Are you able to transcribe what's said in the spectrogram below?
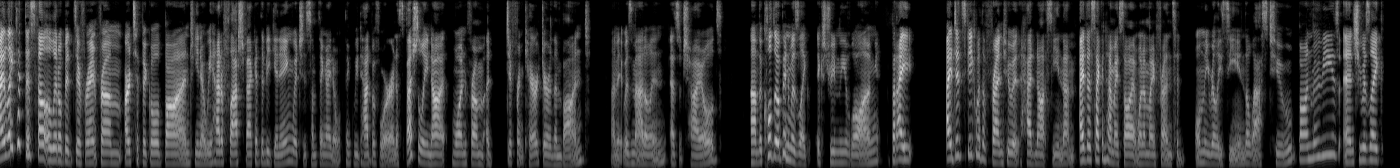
I like that this felt a little bit different from our typical Bond. You know, we had a flashback at the beginning, which is something I don't think we'd had before, and especially not one from a different character than Bond. Um, it was Madeline as a child. Um, the cold open was like extremely long, but I I did speak with a friend who had not seen that. I the second time I saw it, one of my friends had only really seen the last two Bond movies, and she was like,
